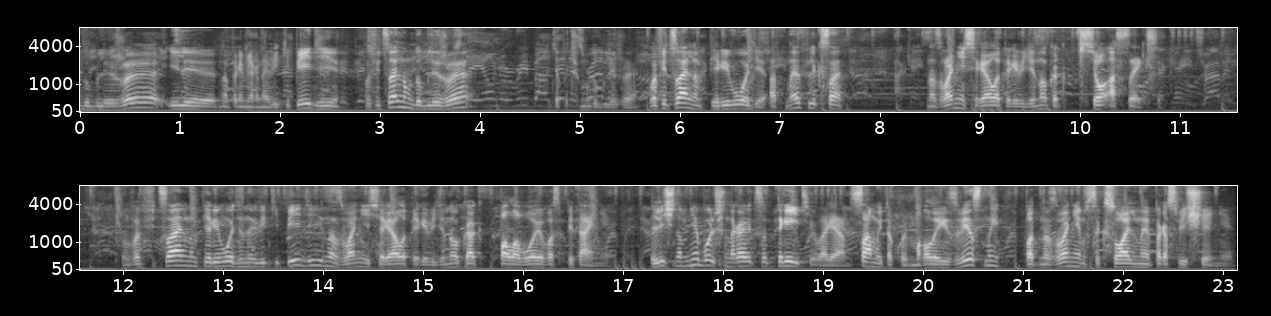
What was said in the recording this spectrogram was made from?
дубляже или, например, на Википедии. В официальном дубляже... Хотя почему дубляже? В официальном переводе от Netflix название сериала переведено как «Все о сексе». В официальном переводе на Википедии название сериала переведено как «Половое воспитание». Лично мне больше нравится третий вариант, самый такой малоизвестный, под названием «Сексуальное просвещение».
